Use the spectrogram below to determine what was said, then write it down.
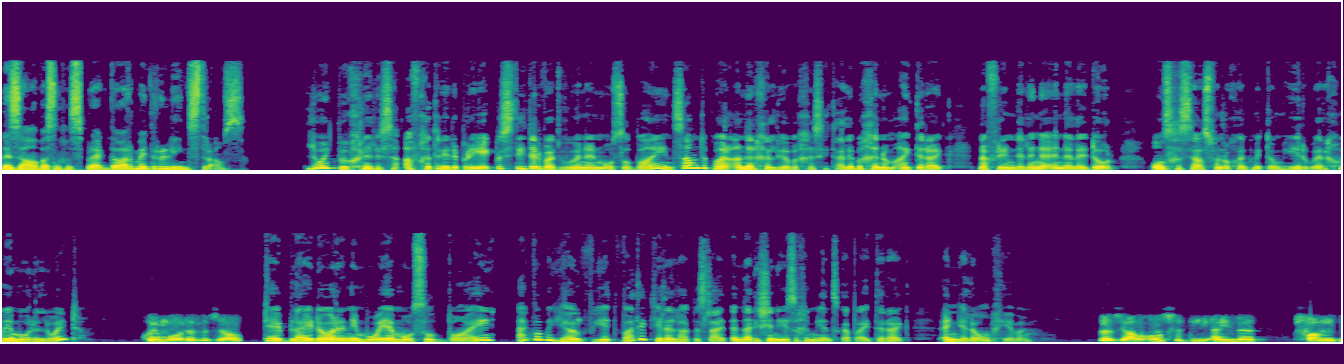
Lazal was in gesprek daar met Rolien Strauss. Lloyd Boegner is 'n afgetrede projekbestuurder wat woon in Mosselbaai en saam met 'n paar ander gelowiges het hulle begin om uit te reik na vreemdelinge in hulle dorp. Ons gesels vanoggend met hom hieroor. Goeiemôre Lloyd. Goeiemôre Lazal. Jy bly daar in die mooi Mosselbaai. Ek wil by jou weet, wat het julle laat besluit om na die Chinese gemeenskap uit te reik in julle omgewing? Ja, ons het die einde van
